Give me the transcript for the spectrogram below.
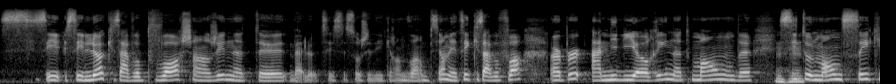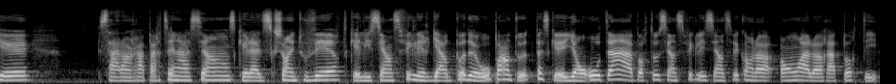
c'est là que ça va pouvoir changer notre euh, ben là tu sais c'est sûr j'ai des grandes ambitions mais tu sais que ça va pouvoir un peu améliorer notre monde si tout le monde sait que ça leur appartient la science, que la discussion est ouverte, que les scientifiques les regardent pas de haut pantoute parce qu'ils ont autant à apporter aux scientifiques que les scientifiques ont, leur- ont à leur apporter.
